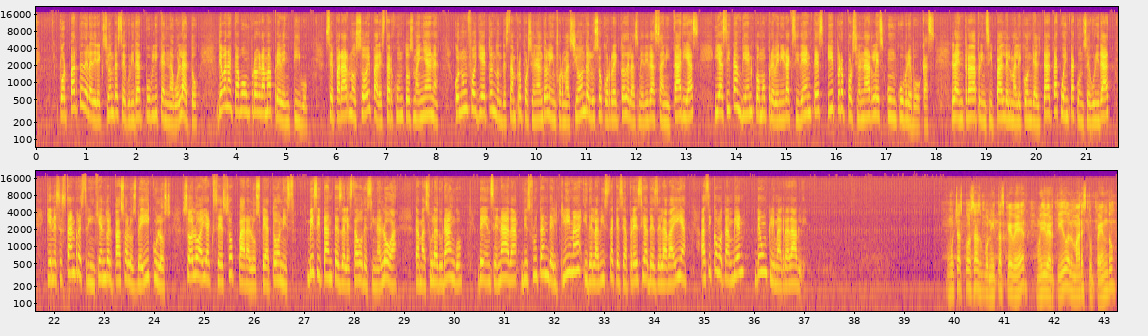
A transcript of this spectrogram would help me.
por parte de la Dirección de Seguridad Pública en Nabolato, llevan a cabo un programa preventivo, Separarnos hoy para estar juntos mañana, con un folleto en donde están proporcionando la información del uso correcto de las medidas sanitarias y así también cómo prevenir accidentes y proporcionarles un cubrebocas. La entrada principal del malecón de Altata cuenta con seguridad, quienes están restringiendo el paso a los vehículos. Solo hay acceso para los peatones. Visitantes del estado de Sinaloa, Tamazula Durango, de Ensenada disfrutan del clima y de la vista que se aprecia desde la bahía, así como también de un clima agradable. Muchas cosas bonitas que ver, muy divertido, el mar estupendo.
